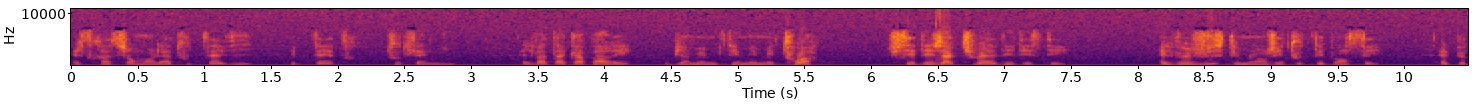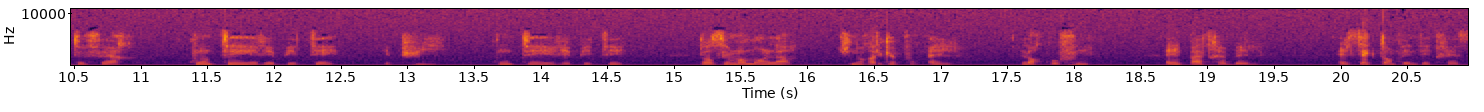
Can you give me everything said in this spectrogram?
Elle sera sûrement là toute ta vie, et peut-être toute la nuit. Elle va t'accaparer, ou bien même t'aimer, mais toi, tu sais déjà que tu vas la détester. Elle veut juste te mélanger toutes tes pensées. Elle peut te faire compter et répéter, et puis compter et répéter. Dans ces moments-là, tu n'auras que pour elle. Alors qu'au fond, elle est pas très belle. Elle sait que t'es en pleine détresse,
